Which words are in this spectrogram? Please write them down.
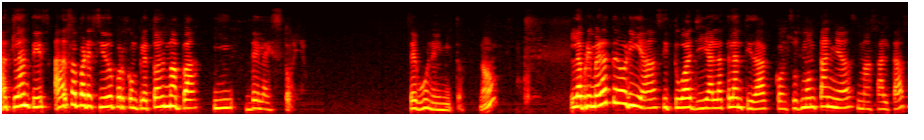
Atlantis ha desaparecido por completo del mapa y de la historia, según el mito, ¿no? La primera teoría sitúa allí a la Atlántida con sus montañas más altas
